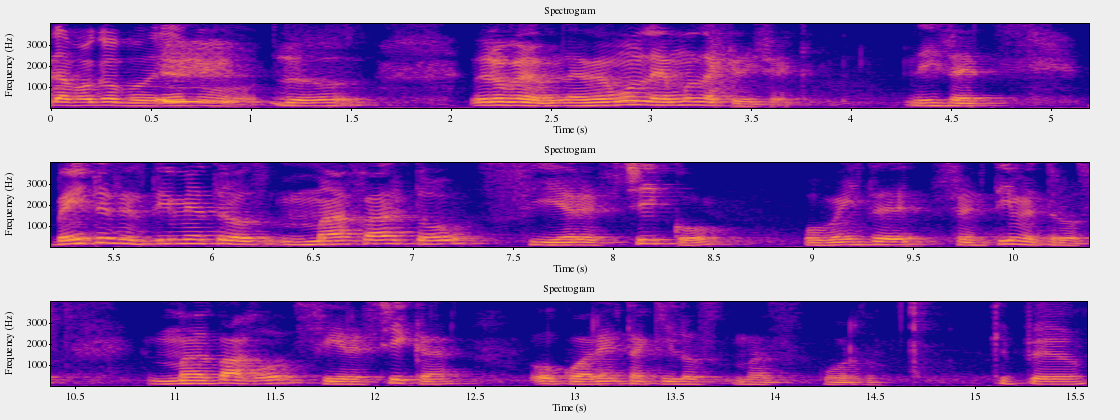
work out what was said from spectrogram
tampoco podría como. No. Pero bueno, leemos, leemos la que dice. Dice, 20 centímetros más alto si eres chico, o 20 centímetros más bajo si eres chica, o 40 kilos más gordo. Qué pedo.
